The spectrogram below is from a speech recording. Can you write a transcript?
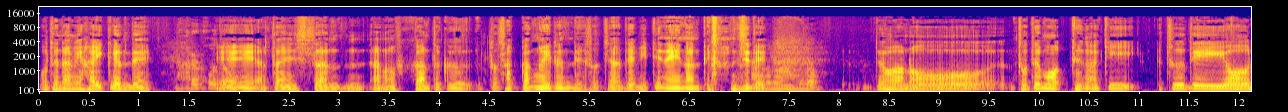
お手並み拝見で、なるほど。えー、新さんあの副監督と作家がいるんで、そちらで見てねなんて感じで。でもあのとても手書き 2D を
